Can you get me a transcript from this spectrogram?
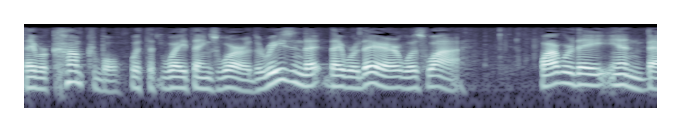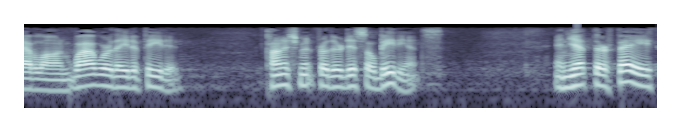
They were comfortable with the way things were. The reason that they were there was why? Why were they in Babylon? Why were they defeated? Punishment for their disobedience. And yet their faith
